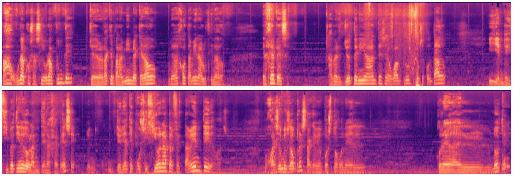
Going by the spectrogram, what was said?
Ah, una cosa así, un apunte que de verdad que para mí me ha quedado, me ha dejado también alucinado. El GPS. A ver, yo tenía antes el OnePlus, como os he contado, y en principio tiene doble antena GPS. En teoría te posiciona perfectamente y demás. Pues cuál es mi sorpresa, que me he puesto con el con el, Note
